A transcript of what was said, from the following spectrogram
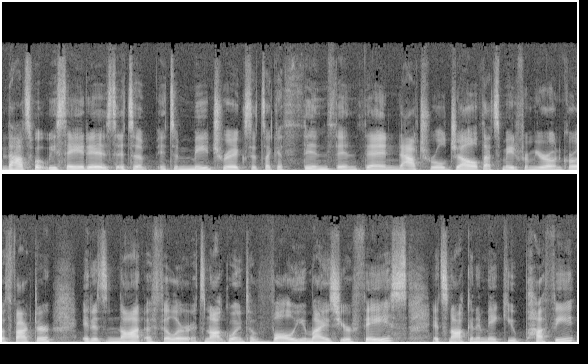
That's what we say it is. It's a it's a matrix. It's like a thin thin thin natural gel that's made from your own growth factor. It is not a filler. It's not going to volumize your face. It's not going to make you puffy.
